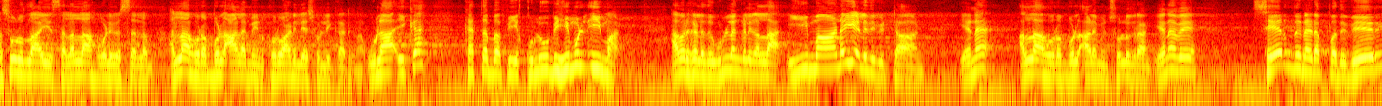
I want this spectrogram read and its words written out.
ரசூலுல்லாஹி ஸல்லல்லாஹு அலைஹி வசல்லம் அல்லாஹ் ரபுல் ஆலமீன் குர்வானிலே சொல்லி காட்டுகிறான். உலாஇக்க கத்தபஃபி குலூபிஹிமுல் ஈமான். அவர்களது உள்ளங்களில் அல்லாஹ் ஈமானை எழுதிவிட்டான் என அல்லாஹ் ரபுல் ஆலமீன் சொல்லுகிறான். எனவே சேர்ந்து நடப்பது வேறு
